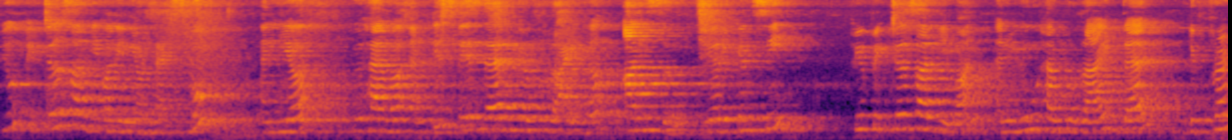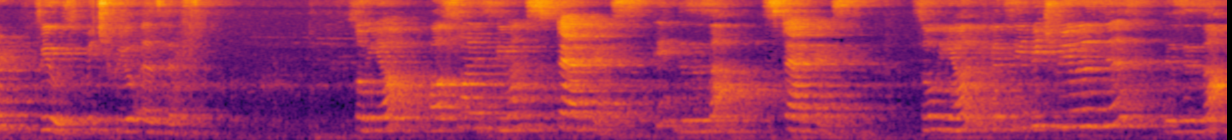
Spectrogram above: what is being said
few pictures are given in your textbook and here you have an empty space there. You have to write the answer. Here you can see few pictures are given and you have to write their different views. Which view is this? So here first one is given staircase okay? This is a staircase so here you can see which view is this this is a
